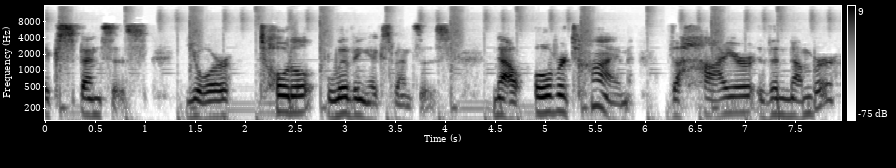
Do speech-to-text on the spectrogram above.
expenses, your total living expenses. Now, over time, the higher the number,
